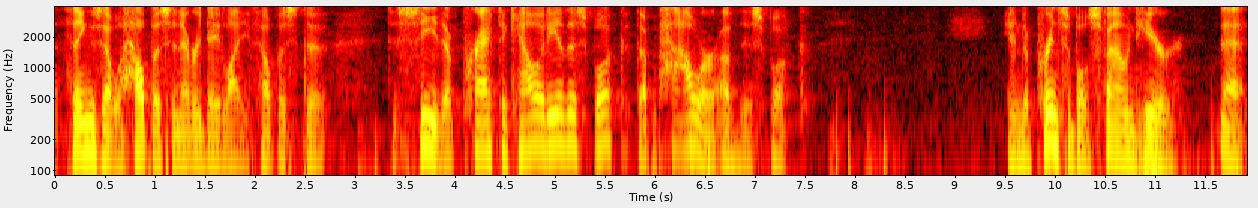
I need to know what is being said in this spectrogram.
things that will help us in everyday life, help us to, to see the practicality of this book, the power of this book, and the principles found here that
